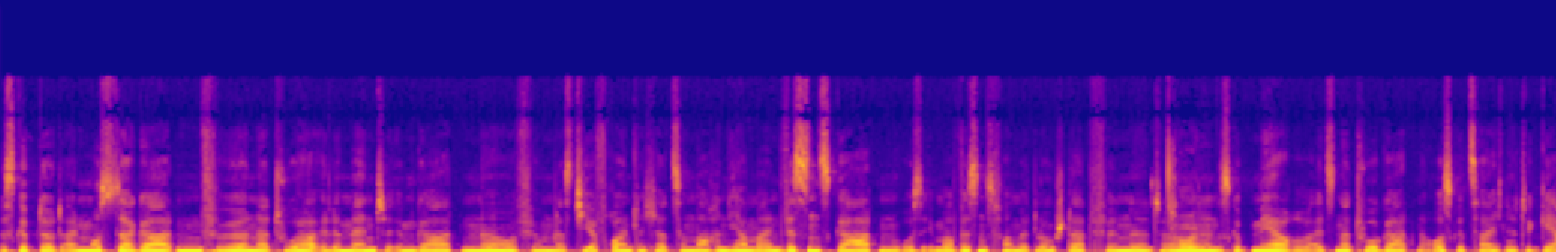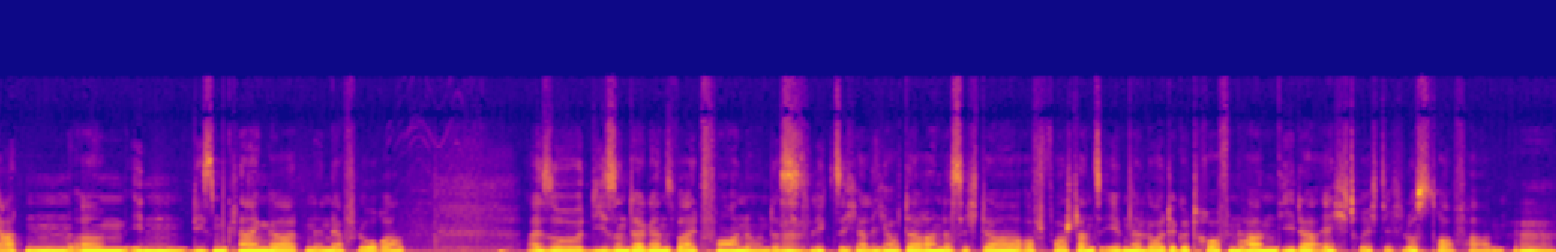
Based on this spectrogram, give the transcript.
Es gibt dort einen Mustergarten für Naturelemente im Garten, ne, für, um das tierfreundlicher zu machen. Die haben einen Wissensgarten, wo es eben auch Wissensvermittlung stattfindet. Toll. Ähm, es gibt mehrere als Naturgarten ausgezeichnete Gärten ähm, in diesem Kleingarten in der Flora. Also die sind da ganz weit vorne und das mhm. liegt sicherlich auch daran, dass sich da auf Vorstandsebene Leute getroffen haben, die da echt richtig Lust drauf haben. Mhm.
